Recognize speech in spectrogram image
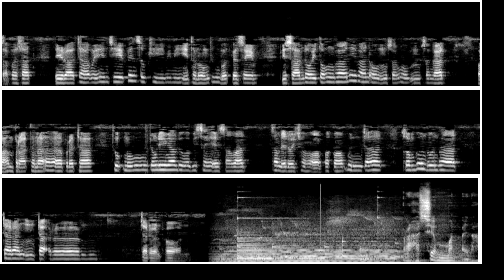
สรรพสัตว์นิราจาเวนชีเป็นสุขีไม่มีทนงถึงบทเกษม พิสารโดยตรงพานิพานองค์สงบสงัด ความปรารถนาประชาทุกหมู่จงดีงามดูพิเศษสวัสดิ์สำเร็จโดยชอบประกอบบุญจักสมบูรณ์บุญบาทจรันเจริญเจริญพรปลาเชื่อมมั่นในน้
